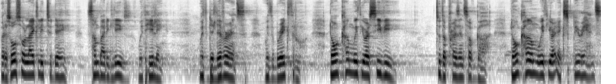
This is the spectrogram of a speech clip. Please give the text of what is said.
but it's also likely today somebody leaves with healing, with deliverance, with breakthrough. Don't come with your CV to the presence of God. Don't come with your experience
